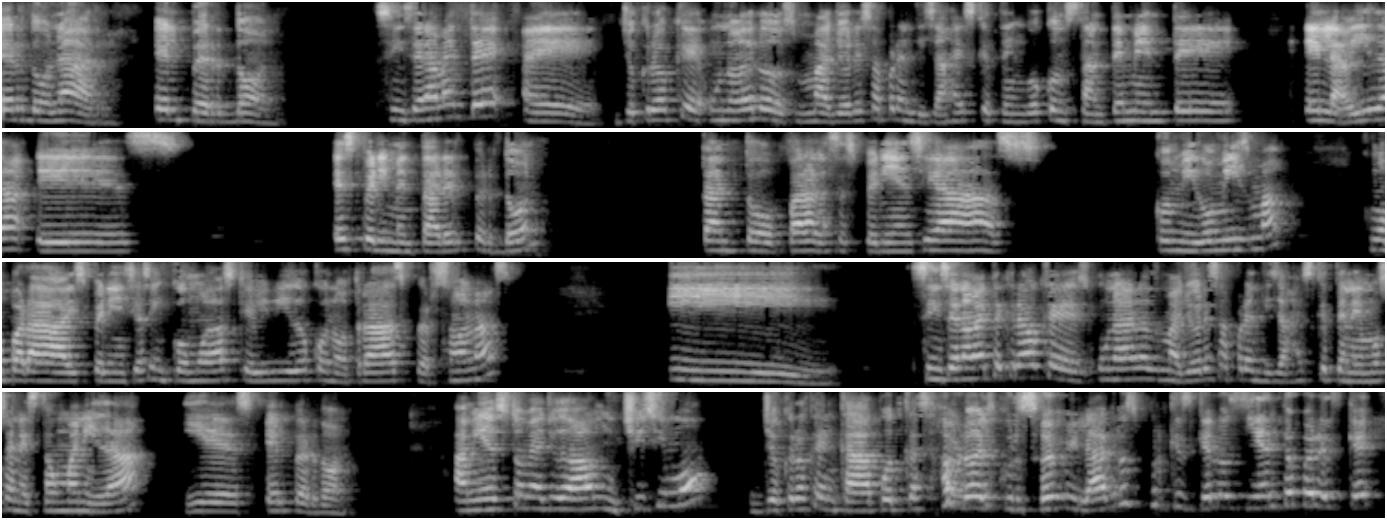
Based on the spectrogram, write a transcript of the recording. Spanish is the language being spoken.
Perdonar, el perdón. Sinceramente, eh, yo creo que uno de los mayores aprendizajes que tengo constantemente en la vida es experimentar el perdón, tanto para las experiencias conmigo misma como para experiencias incómodas que he vivido con otras personas. Y sinceramente creo que es uno de los mayores aprendizajes que tenemos en esta humanidad y es el perdón. A mí esto me ha ayudado muchísimo. Yo creo que en cada podcast hablo del curso de milagros porque es que lo siento, pero es que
